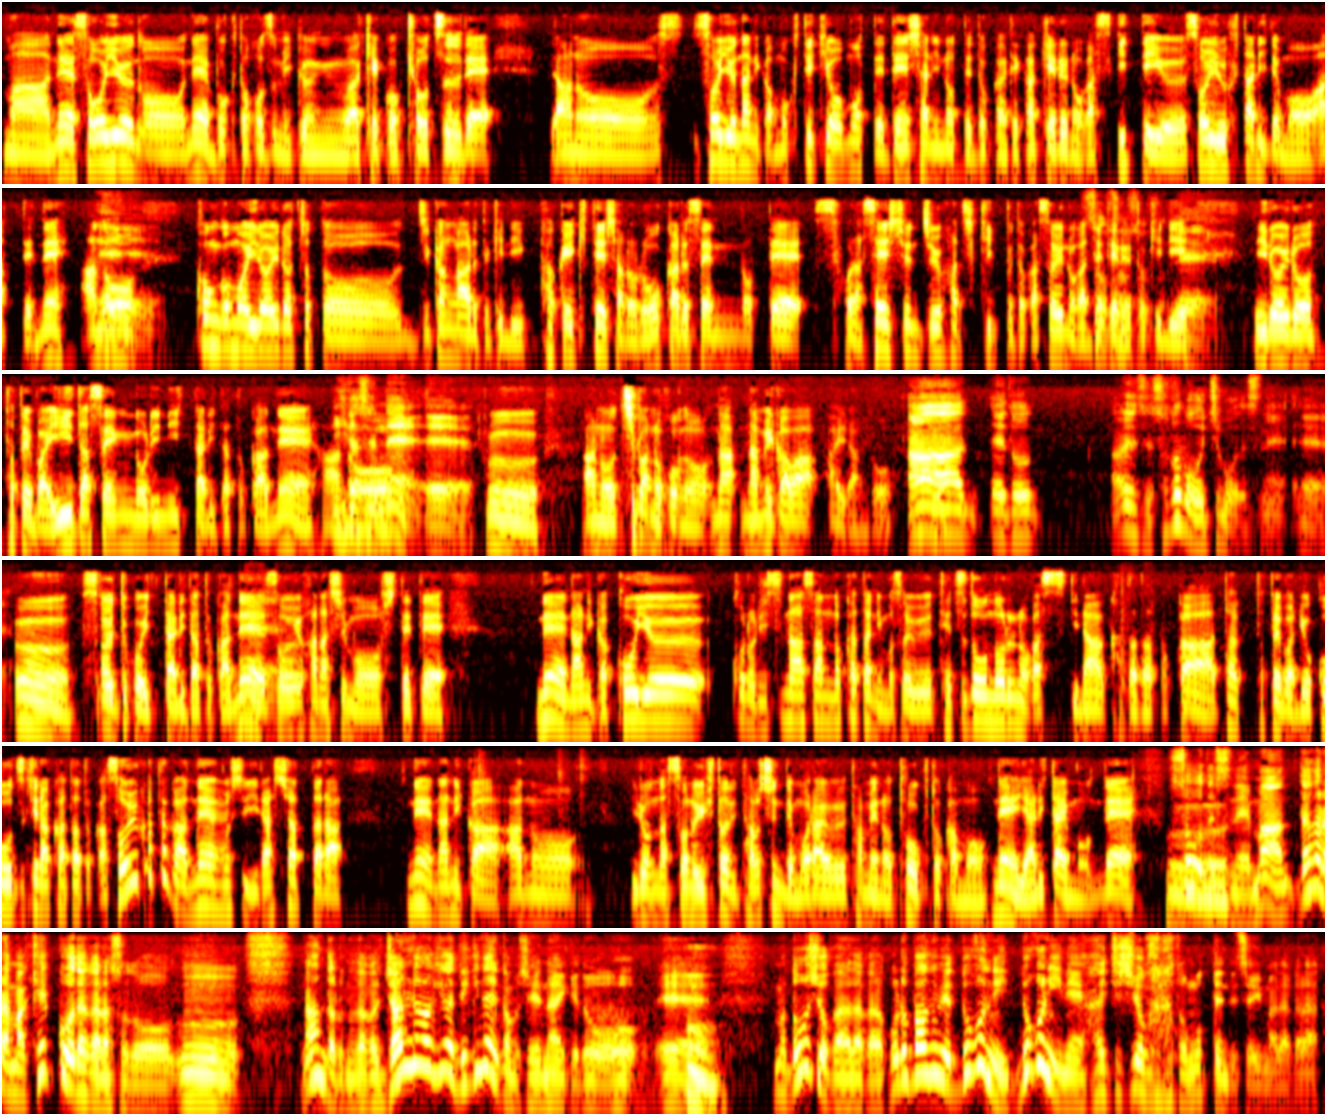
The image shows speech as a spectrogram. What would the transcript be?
う、まあね、そういうのをね、僕と穂積君は結構共通で。あのそういう何か目的を持って電車に乗ってどっか出かけるのが好きっていうそういう2人でもあってねあの、え今後もいろいろちょっと時間があるときに各駅停車のローカル線に乗ってほら青春18切符とかそういうのえが出てるときにいろいろ例えば飯田線乗りに行ったりだとかねあのえ飯田線ね、ええ。うん、あの千葉の方のな滑川アイランド。ああえっ、とあれですね外房内房ですね、ええ。うん、そういうとこ行ったりだとかね、ええ。そういう話もしてて、ね、何かこういう、このリスナーさんの方にもそういう鉄道乗るのが好きな方だとか、た例えば旅行好きな方とか、そういう方がね、もしいらっしゃったら、ね、何か、あの、いろんなそういう人に楽しんでもらうためのトークとかもね、やりたいもんね。そうですね、まあ、だからまあ結構、だからその、うん、なんだろうな、だからジャンル分けができないかもしれないけど、ええ。うん。まあ、どうしようかな、だからこの番組はどこに、どこにね、配置しようかなと思ってるんですよ、今、だから。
